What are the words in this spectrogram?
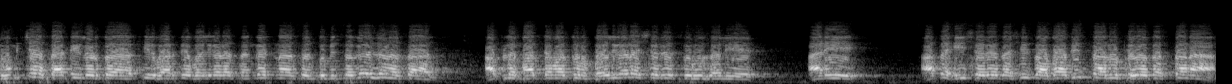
तुमच्यासाठी लढतोय. अखिल भारतीय बैलगाडा संघटना असेल तुम्ही सगळेजण असाल. आपल्या माध्यमातून बैलगाडा शर्यत सुरू झाली आहे आणि आता ही शर्यत अशीच अबाधित चालू ठेवत असताना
